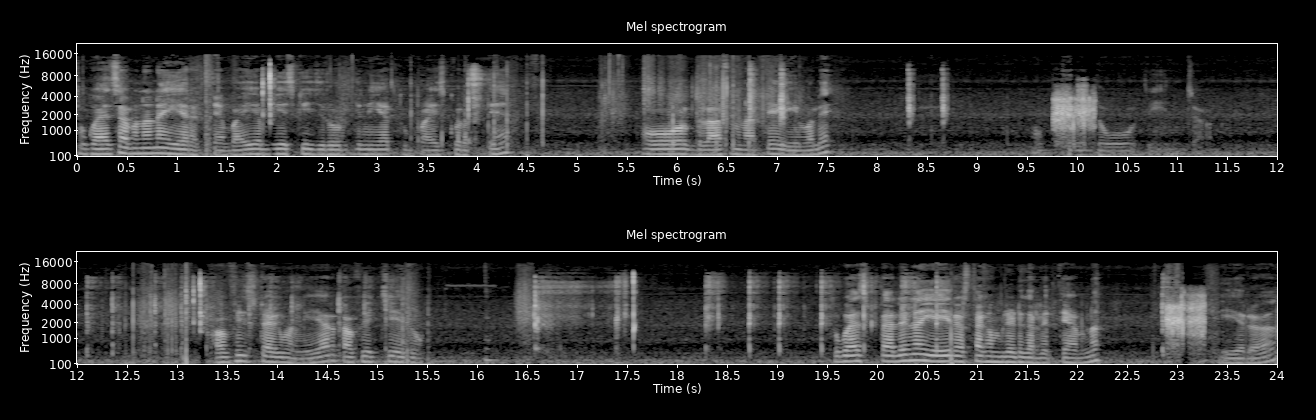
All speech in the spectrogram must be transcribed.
तो कैसा बनाना ये रखते हैं भाई। अभी इसकी ज़रूरत नहीं है तो भाई इसको रखते हैं। और ग्लास बनाते हैं ये वाले। ओके, दो, तीन, चार। काफ़ी स्टैग बन गए यार, काफ़ी अच्छे है तो। तो गैस पहले ना यही रास्ता कंप्लीट कर लेते हैं हम ना। ये रहा।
